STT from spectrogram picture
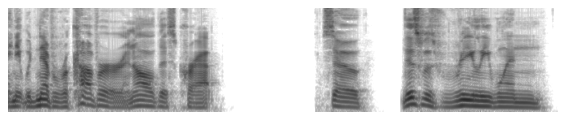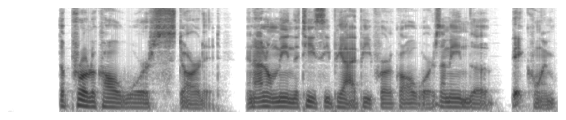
and it would never recover and all this crap. So this was really when the protocol wars started, and I don't mean the TCP/IP protocol wars. I mean the Bitcoin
